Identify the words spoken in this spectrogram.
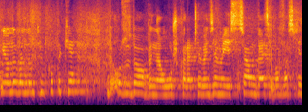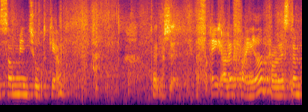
i one będą tylko takie do ozdoby na łóżko. Raczej będziemy je ściągać, bo właśnie są mięciutkie. Także, ej, ale fajnie, naprawdę jestem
